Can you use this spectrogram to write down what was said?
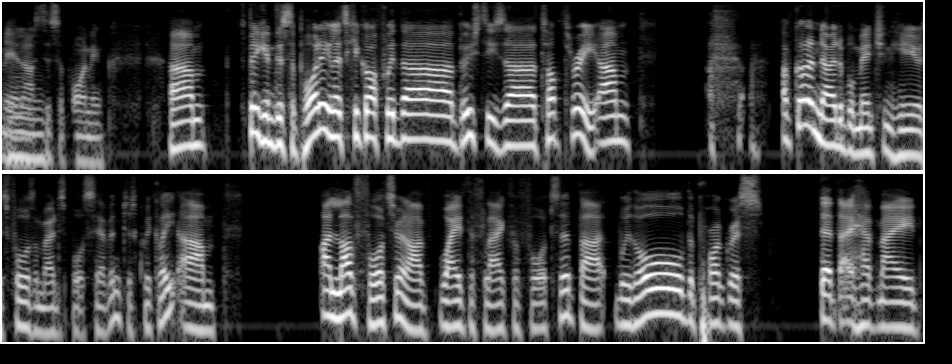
Yeah, mm. it's disappointing. Um, speaking of disappointing, let's kick off with uh, Boosty's uh, top three. Um, I've got a notable mention here as Forza Motorsport 7, just quickly. Um, I love Forza and I've waved the flag for Forza, but with all the progress that they have made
